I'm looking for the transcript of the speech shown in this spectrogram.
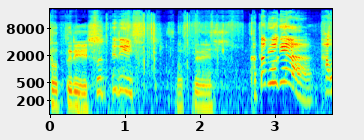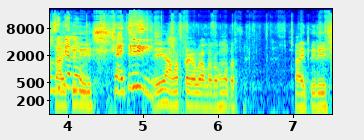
ছত্রিশ ছত্রিশ এই আমার টাকা আল্লাহ রহমত আছে। সাঁত্রিশ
